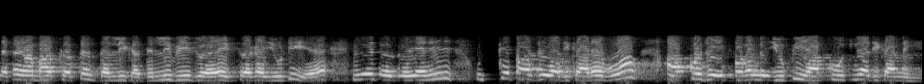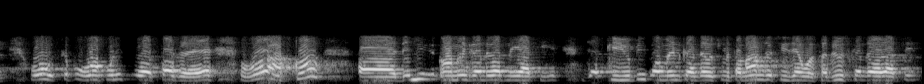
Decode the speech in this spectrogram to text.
जैसा हम बात करते हैं दिल्ली का। दिल्ली भी जो है एक तरह का यूटी है। यानी उसके पास जो अधिकार है वो आपको जो एक बगल में यूपी है आपको उतने अधिकार नहीं है। वो उसके वो पुलिस व्यवस्था जो है वो आपको दिल्ली गवर्नमेंट के अंदर नहीं आती है। जबकि यूपी गवर्नमेंट के अंदर उसमें तमाम जो चीज़ें वो सभी उसके अंदर आ जाती है।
